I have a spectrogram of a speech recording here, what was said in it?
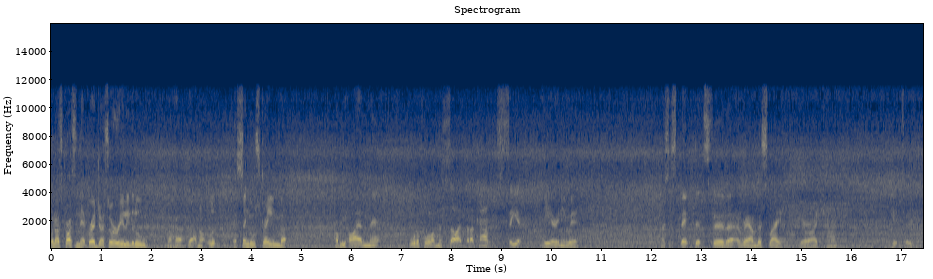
When I was crossing that bridge I saw a really little, like a, well not a, a single stream but probably higher than that waterfall on this side, but I can't see it here anywhere. I suspect it's further around this way where I can't get to.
